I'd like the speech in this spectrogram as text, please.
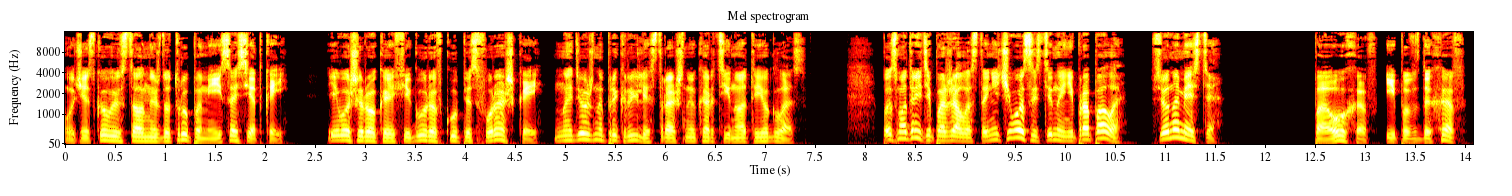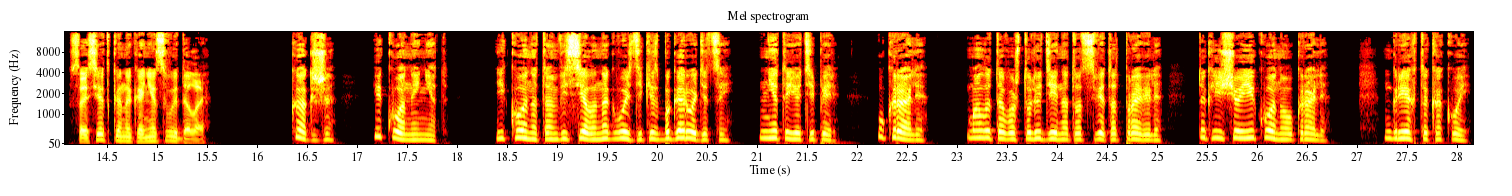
Участковый встал между трупами и соседкой. Его широкая фигура в купе с фуражкой надежно прикрыли страшную картину от ее глаз. Посмотрите, пожалуйста, ничего со стены не пропало? Все на месте?» Поохов и повздыхав, соседка наконец выдала. «Как же, иконы нет. Икона там висела на гвоздике с Богородицей. Нет ее теперь. Украли. Мало того, что людей на тот свет отправили, так еще и икону украли. Грех-то какой.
